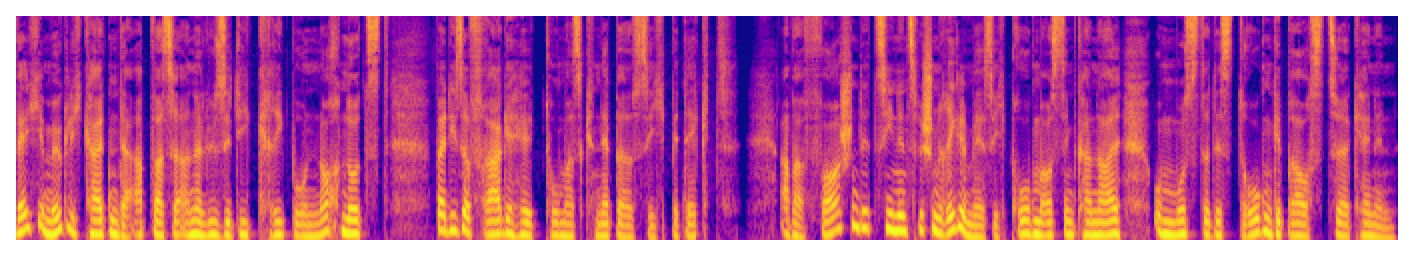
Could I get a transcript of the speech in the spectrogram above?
Welche Möglichkeiten der Abwasseranalyse die Kripo noch nutzt, bei dieser Frage hält Thomas Knepper sich bedeckt. Aber Forschende ziehen inzwischen regelmäßig Proben aus dem Kanal, um Muster des Drogengebrauchs zu erkennen.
